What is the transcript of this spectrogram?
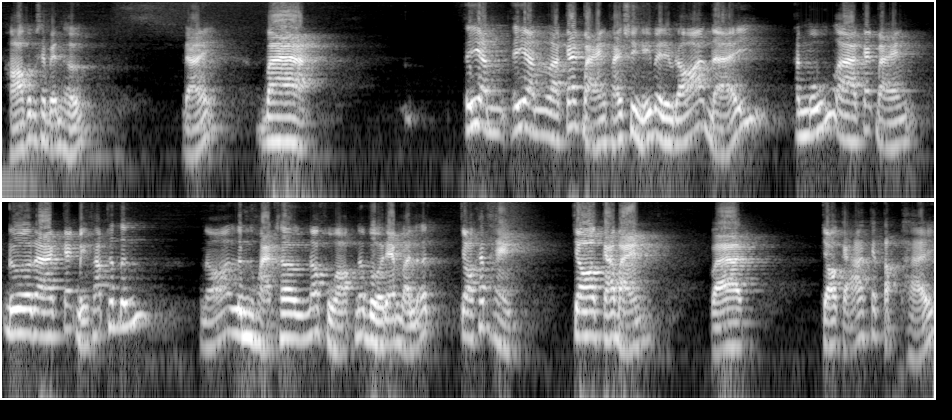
họ cũng sẽ bị ảnh hưởng. Đấy. Và ý anh ý anh là các bạn phải suy nghĩ về điều đó để anh muốn là các bạn đưa ra các biện pháp thích ứng. Nó linh hoạt hơn nó phù hợp nó vừa đem lại lợi ích cho khách hàng cho cả bạn và cho cả cái tập thể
